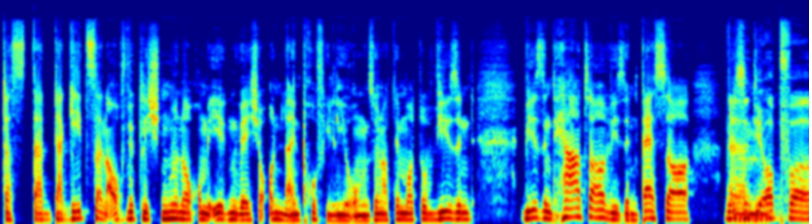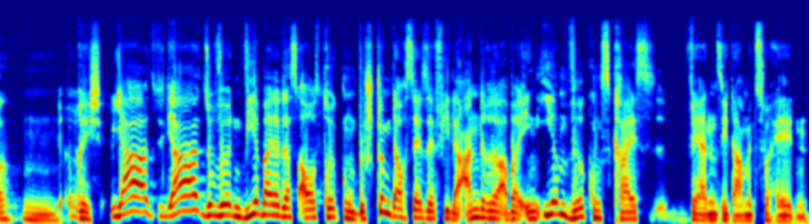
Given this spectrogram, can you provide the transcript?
das da da geht's dann auch wirklich nur noch um irgendwelche Online-Profilierungen, so nach dem Motto, wir sind wir sind härter, wir sind besser, wir ähm, sind die ähm, Opfer. Hm. Richtig. Ja, ja, so würden wir beide das ausdrücken, bestimmt auch sehr sehr viele andere, aber in ihrem Wirkungskreis werden sie damit zu Helden.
